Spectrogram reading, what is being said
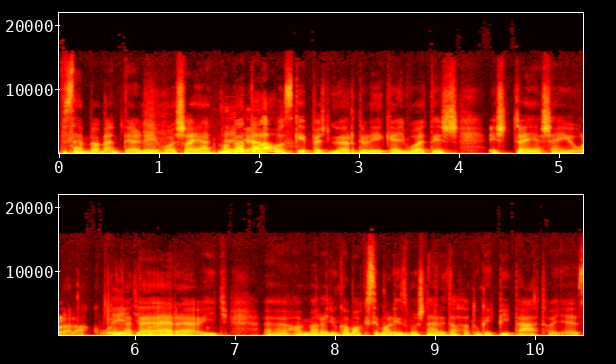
szembe mentél néhol saját magaddal, igen. ahhoz képest gördülékeny volt, és, és teljesen jól alakult. Így Tehát van. erre így, ha maradjunk a maximalizmusnál, itt adhatunk egy pipát, hogy ez,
